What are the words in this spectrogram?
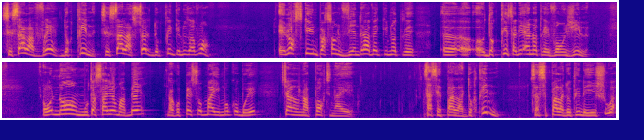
C'est ça la vraie doctrine. C'est ça la seule doctrine que nous avons. Et lorsqu'une personne viendra avec une autre euh, euh, euh doctrine, c'est-à-dire un autre évangile, oh non, mabe, mai moko boye, porte na Ça c'est pas la doctrine. Ça c'est pas la doctrine de Yeshua.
